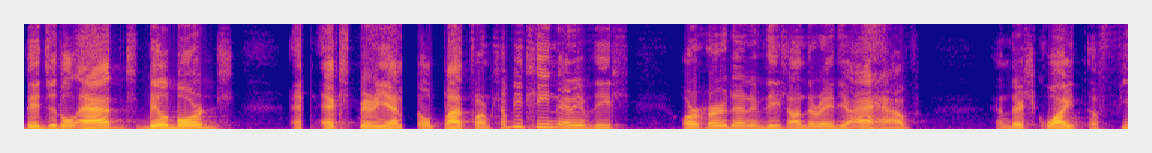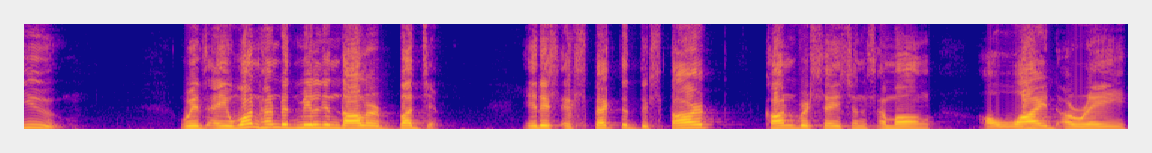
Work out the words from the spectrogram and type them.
digital ads, billboards, and experiential platforms. Have you seen any of these or heard any of these on the radio? I have, and there's quite a few. With a $100 million budget, it is expected to start conversations among a wide array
